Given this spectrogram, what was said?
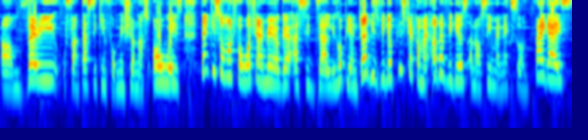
Um very fantastic information as always thank you so much for watching i'm your girl acid zali. Hope you enjoyed this video. Please check out my other videos and i'll see you in my next one. Bye guys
